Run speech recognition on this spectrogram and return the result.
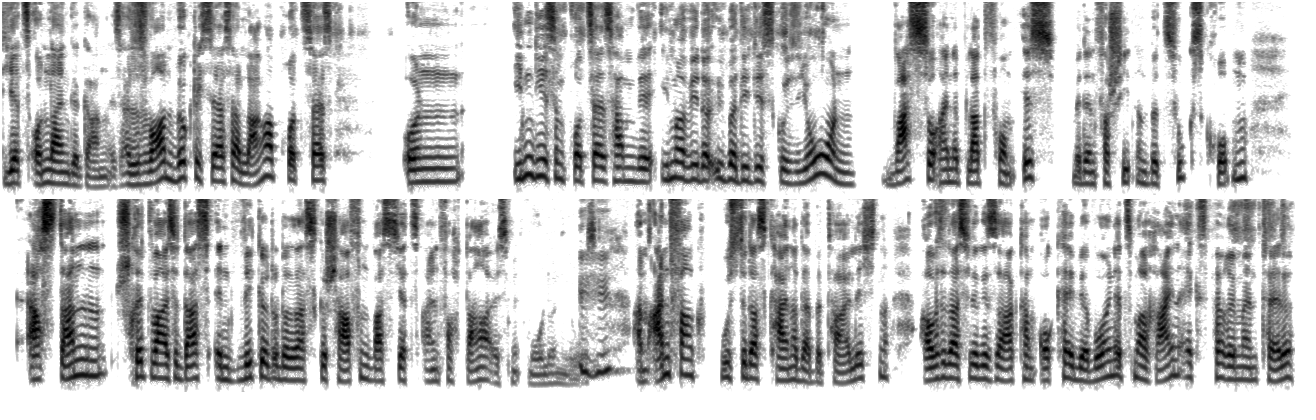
die jetzt online gegangen ist. Also es war ein wirklich sehr, sehr langer Prozess und in diesem Prozess haben wir immer wieder über die Diskussion, was so eine Plattform ist, mit den verschiedenen Bezugsgruppen, erst dann schrittweise das entwickelt oder das geschaffen, was jetzt einfach da ist mit Molo News. Mhm. Am Anfang wusste das keiner der Beteiligten, außer dass wir gesagt haben, okay, wir wollen jetzt mal rein experimentell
